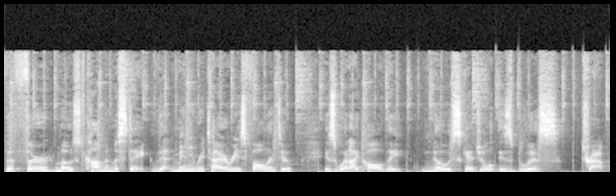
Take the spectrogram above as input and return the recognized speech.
The third most common mistake that many retirees fall into is what I call the no schedule is bliss trap.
